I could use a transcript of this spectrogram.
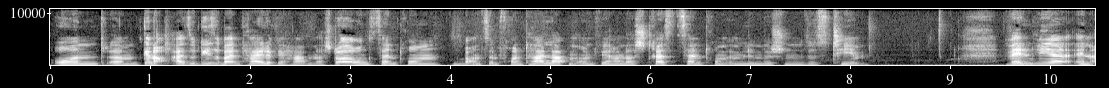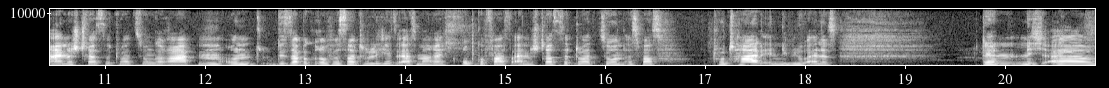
Und ähm, genau, also diese beiden Teile, wir haben das Steuerungszentrum bei uns im Frontallappen und wir haben das Stresszentrum im limbischen System. Wenn wir in eine Stresssituation geraten, und dieser Begriff ist natürlich jetzt erstmal recht grob gefasst, eine Stresssituation ist was total individuelles. Denn nicht äh,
